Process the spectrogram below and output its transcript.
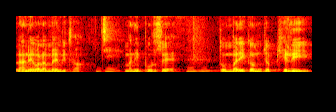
लाने वाला मैं भी था। मणिपुर से है। तो मैरी कॉम जब खेली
